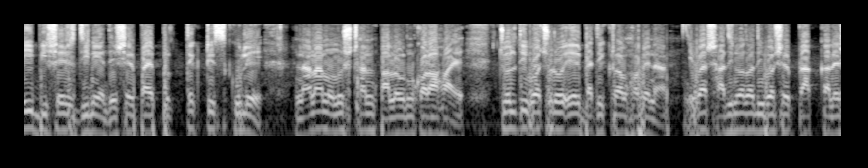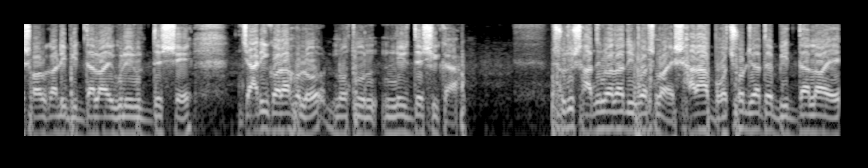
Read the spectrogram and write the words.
এই বিশেষ দিনে দেশের প্রায় প্রত্যেকটি স্কুলে নানান অনুষ্ঠান পালন করা হয়। চলতি বছরও এর ব্যতিক্রম হবে না। এবার স্বাধীনতা দিবসের প্রাককালে সরকারি বিদ্যালয়গুলির উদ্দেশ্যে জারি করা হলো নতুন নির্দেশিকা। শুধু স্বাধীনতা দিবস নয়, সারা বছর যাতে বিদ্যালয়ে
